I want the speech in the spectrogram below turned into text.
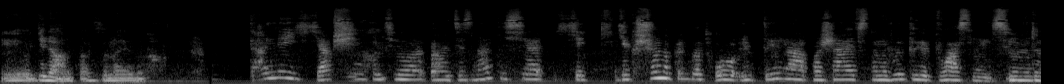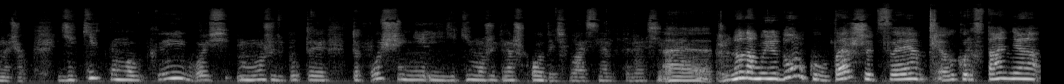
і ділянках земельних. Далі я б ще хотіла е, дізнатися, як, якщо, наприклад, о, людина бажає встановити власний свій будиночок, які помилки ось можуть бути допущені і які можуть нашкодити власне? Е, ну, на мою думку, перше, це використання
